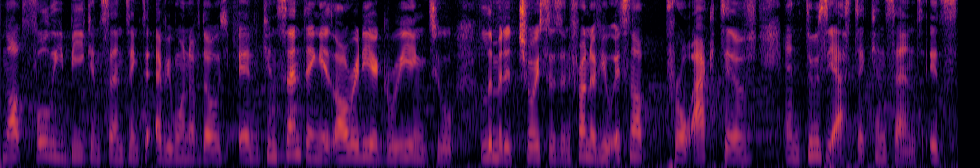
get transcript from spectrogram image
not fully be consenting to every one of those. And consenting is already agreeing to limited choices in front of you. It's not proactive, enthusiastic consent. It's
